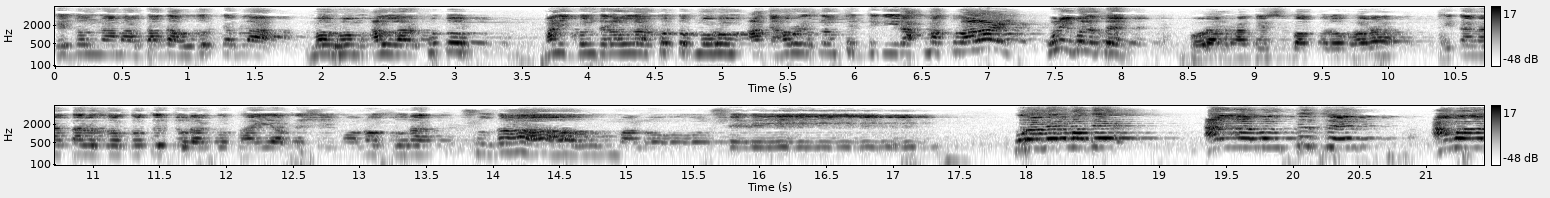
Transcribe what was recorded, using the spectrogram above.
এই জন্য আমার দাদা হুজুর কেবলা মরহুম আল্লাহর কুতুব মানিকগঞ্জের আল্লাহর কুতুব মরহুম আজহারুল ইসলাম সিদ্দিকী রাহমাতুল্লাহ উনি বলেছেন কোরআন হাদিস পত্র ভরা ঠিকানা তার জগতে জোড়া কোথায় আছে সেই মনসুরা সুদাও মানুষের। কোরআনের মধ্যে আল্লাহ বলতেছেন আমার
